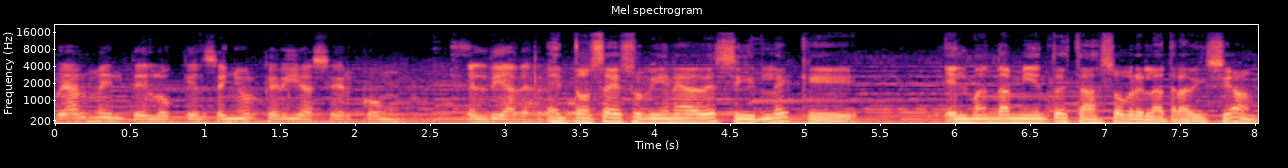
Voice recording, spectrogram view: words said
realmente lo que el Señor quería hacer con el día de reposo. Entonces eso viene a decirle que el mandamiento está sobre la tradición.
